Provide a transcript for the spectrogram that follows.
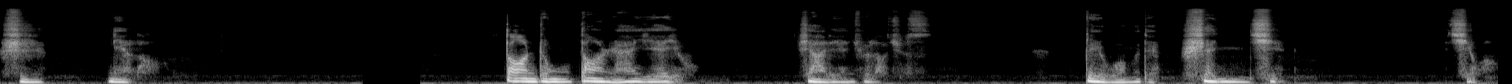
是念老，当中当然也有下联句老居士对我们的深切期望。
